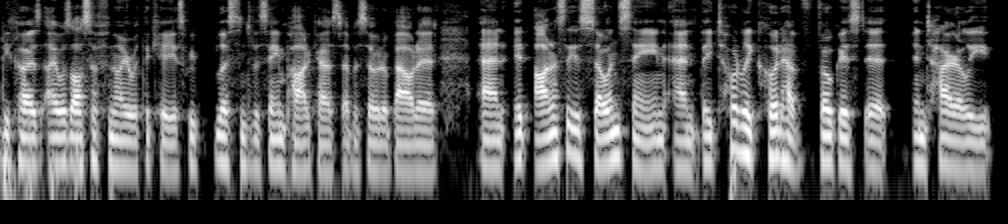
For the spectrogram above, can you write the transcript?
because I was also familiar with the case. We listened to the same podcast episode about it, and it honestly is so insane. And they totally could have focused it entirely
